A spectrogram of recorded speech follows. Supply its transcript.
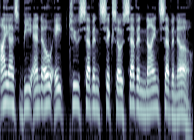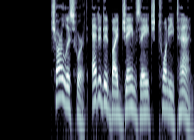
ISBN 0827607970. Charlesworth, edited by James H. 2010.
